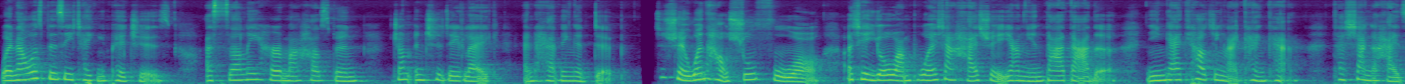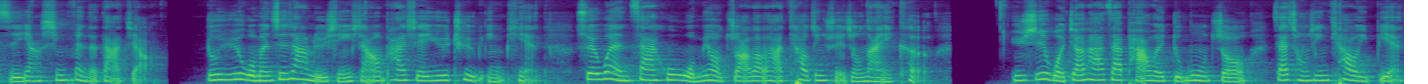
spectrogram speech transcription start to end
When I was busy taking pictures, I suddenly heard my husband jump into the lake and having a dip. 这水温好舒服哦，而且游完不会像海水一样黏哒哒的。你应该跳进来看看。他像个孩子一样兴奋的大叫。由于我们这趟旅行想要拍些 YouTube 影片。所以我很在乎我没有抓到他跳进水中那一刻，于是我叫他再爬回独木舟，再重新跳一遍，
